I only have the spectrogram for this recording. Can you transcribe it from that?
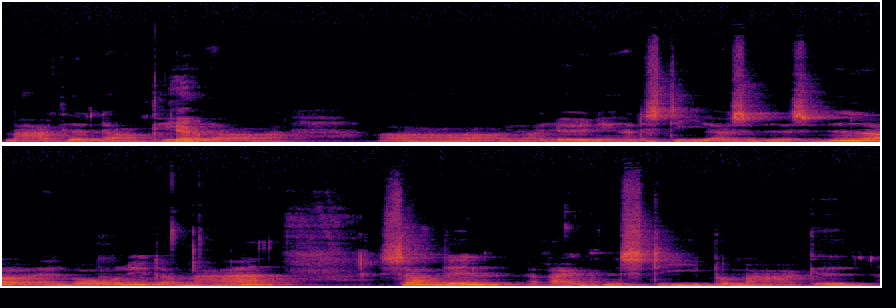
markederne opheder, Ja. ja. og, og, og lønningerne stiger osv., osv., alvorligt og meget, så vil renten stige på markedet,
